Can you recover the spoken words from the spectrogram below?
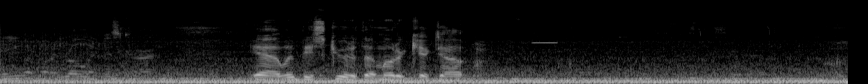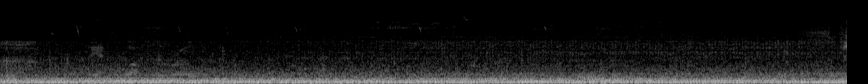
Yeah, you wouldn't want to row in this current. Yeah, we'd be screwed if that motor kicked out. We have to walk the road. For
